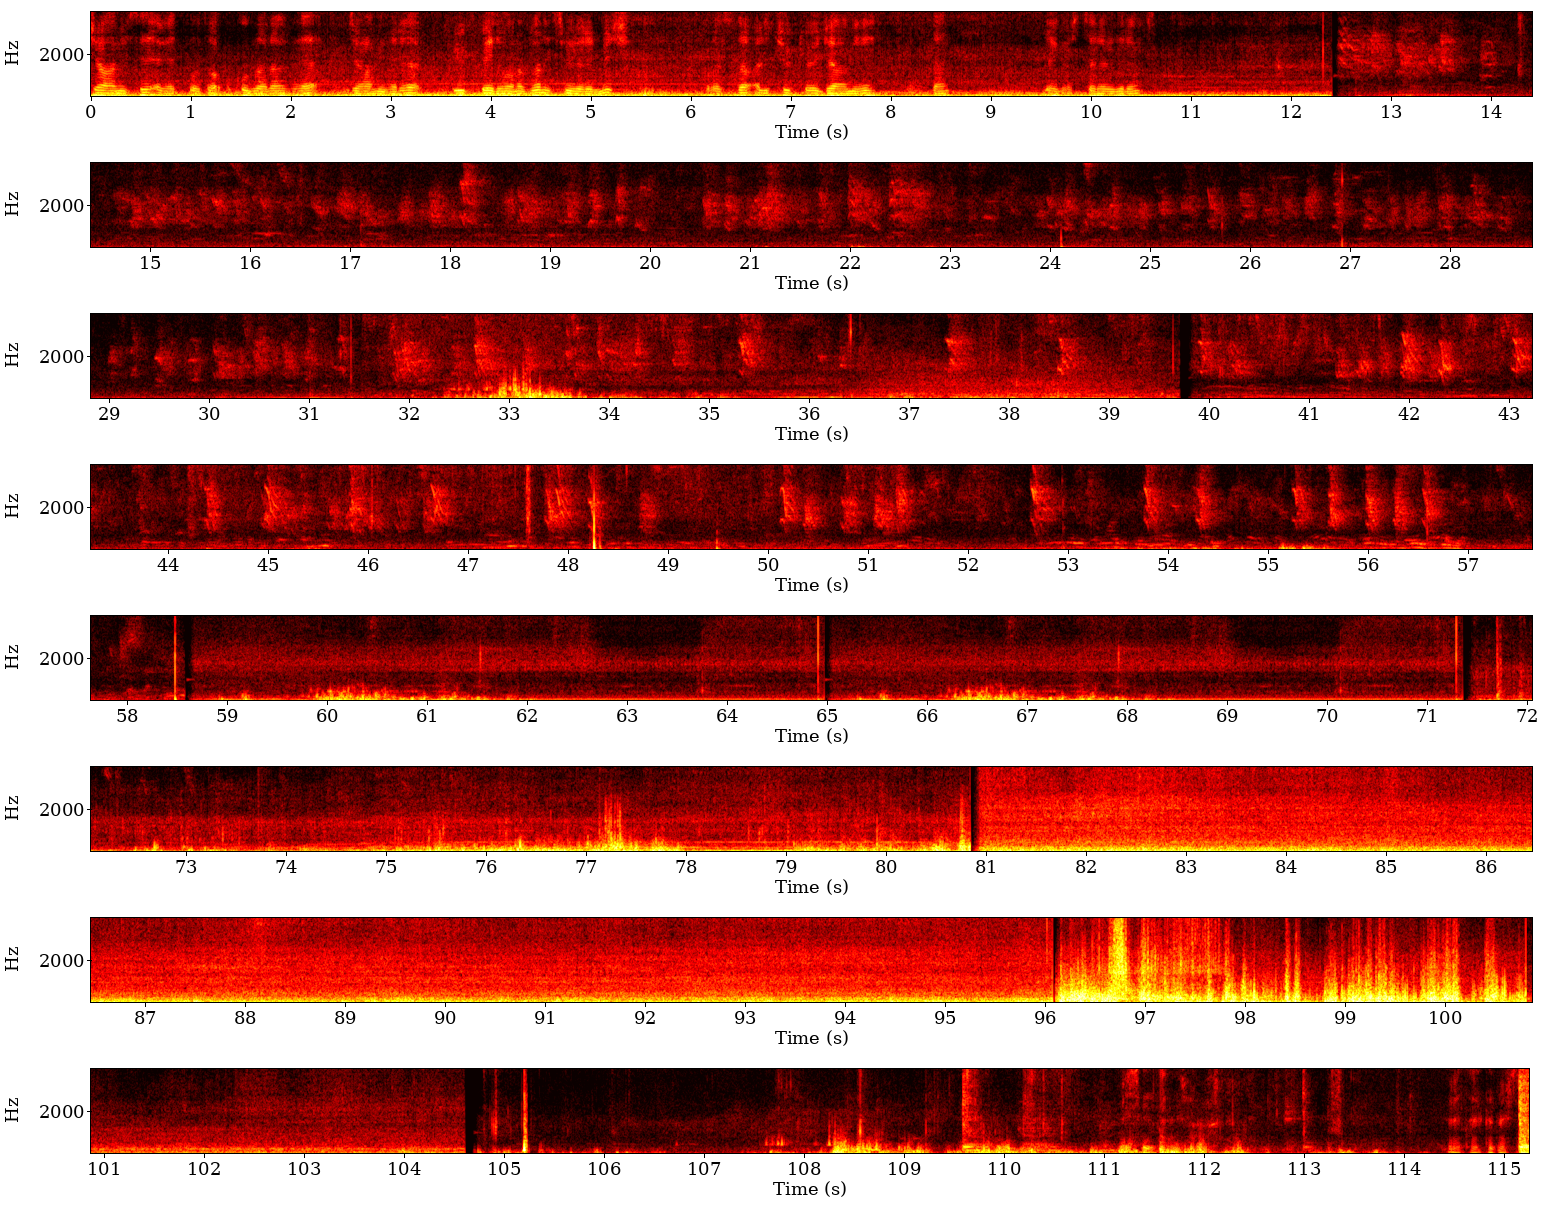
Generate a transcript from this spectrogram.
Camisi evet burada okullara ve camilere Büyük Pehlivanım'dan ismi verilmiş. Burası da Ali Çürükköy Camii. Buradan size gösterebilirim. Bismillahirrahmanirrahim. Evet arkadaşlar.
